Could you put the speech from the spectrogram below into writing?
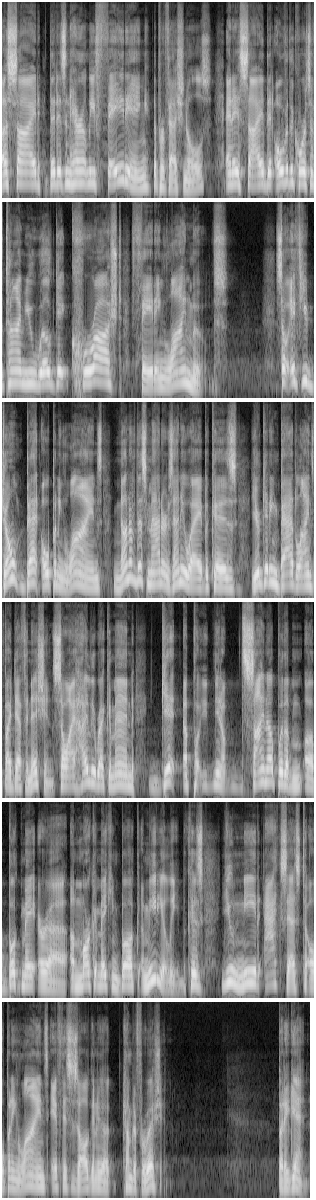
a side that is inherently fading the professionals, and a side that over the course of time you will get crushed fading line moves. So if you don't bet opening lines, none of this matters anyway because you're getting bad lines by definition. So I highly recommend get a you know sign up with a, a book ma- or a, a market making book immediately because you need access to opening lines if this is all going to come to fruition. But again,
